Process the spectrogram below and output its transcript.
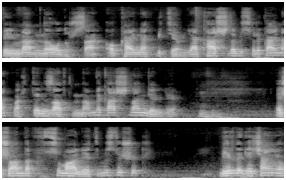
bilmem ne olursa o kaynak bitiyor. Ya karşıda bir sürü kaynak var. Deniz altından ve karşıdan geliyor. Hı hı. E şu anda su maliyetimiz düşük. Bir de geçen yıl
